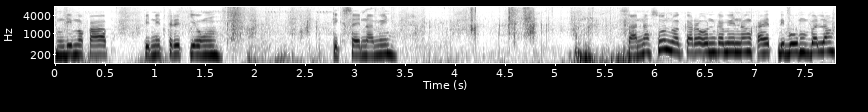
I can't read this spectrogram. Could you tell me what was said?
hindi makapenetrate yung tiksay namin. Sana soon magkaroon kami ng kahit di bomba lang.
